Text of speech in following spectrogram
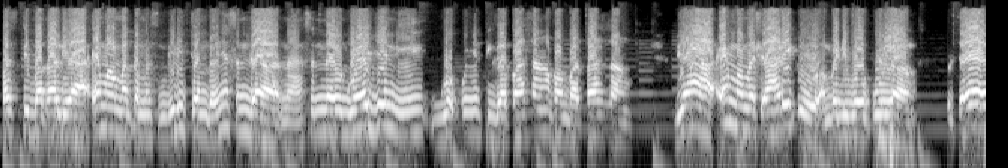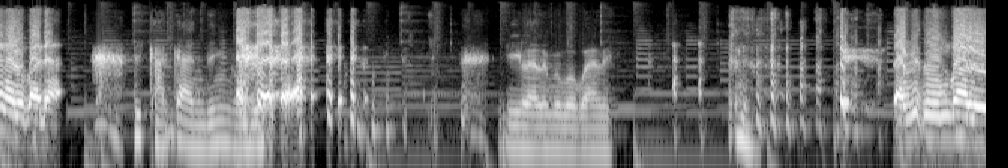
pasti bakal di HM sama temen sendiri contohnya sendal. Nah sendal gue aja nih gue punya tiga pasang apa empat pasang. Dia HM sama si Ariku sampai dibawa pulang. Percaya nggak lu pada Ih, kagak anjing gila lu gue bawa balik tapi sumpah lu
